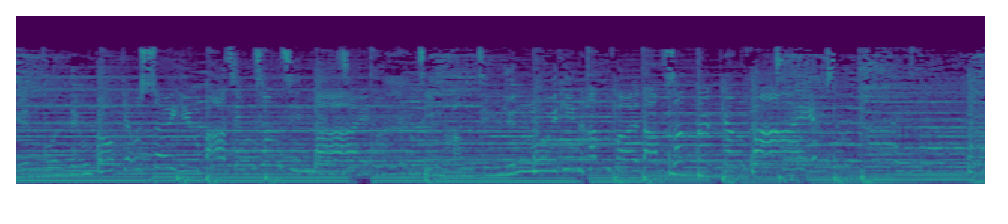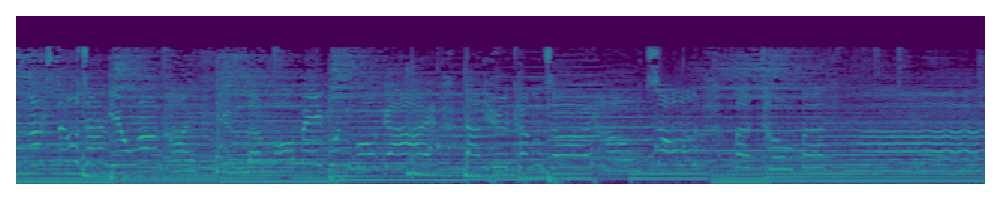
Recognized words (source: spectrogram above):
完没了，各有需要把青春贱卖，渐行渐远，每天很快淡出。原谅我悲观过界，但血冚在喉中不吐不快。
